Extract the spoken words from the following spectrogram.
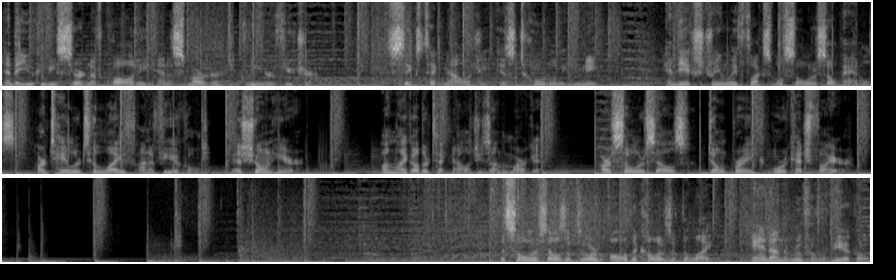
and that you can be certain of quality and a smarter, greener future. CIGS technology is totally unique, and the extremely flexible solar cell panels are tailored to life on a vehicle, as shown here. Unlike other technologies on the market, our solar cells don't break or catch fire. The solar cells absorb all the colors of the light, and on the roof of a vehicle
